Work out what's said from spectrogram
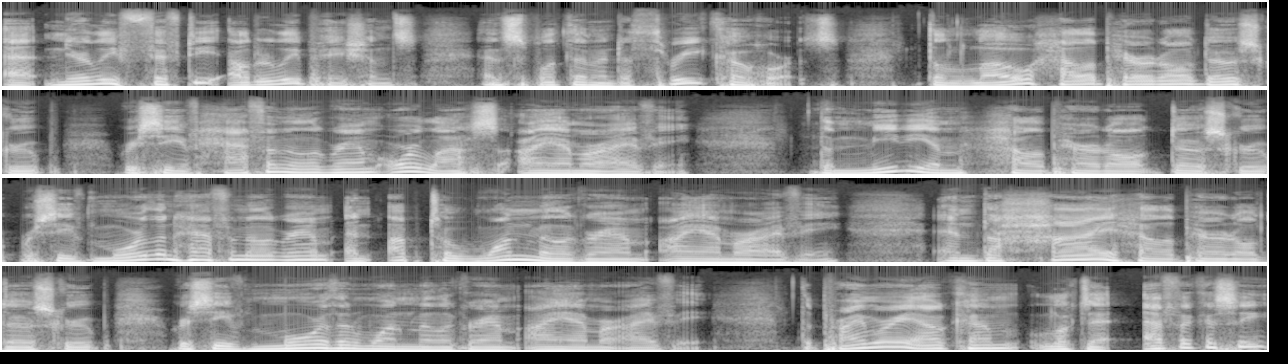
at nearly 50 elderly patients and split them into three cohorts. The low haloperidol dose group received half a milligram or less IM or IV. The medium haloperidol dose group received more than half a milligram and up to one milligram IM or IV, and the high haloperidol dose group received more than one milligram IM or IV. The primary outcome looked at efficacy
